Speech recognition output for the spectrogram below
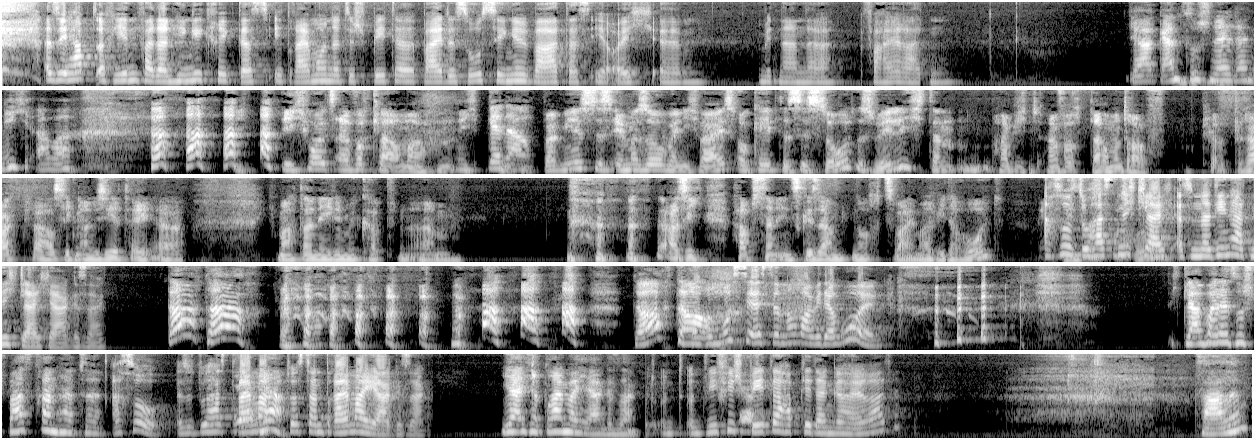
Also ihr habt auf jeden Fall dann hingekriegt, dass ihr drei Monate später beide so Single wart, dass ihr euch ähm, miteinander verheiraten. Ja, ganz so schnell dann nicht, aber. ich, ich wollte es einfach klar machen. Ich, genau. Bei mir ist es immer so, wenn ich weiß, okay, das ist so, das will ich, dann habe ich einfach Daumen drauf. Klar, klar signalisiert, hey, äh, ich mache da Nägel mit Köpfen. Ähm. also ich habe es dann insgesamt noch zweimal wiederholt. Ach so, du hast nicht gleich, also Nadine hat nicht gleich Ja gesagt. Doch, doch. doch, doch. Warum musst du es dann nochmal wiederholen? ich glaube, weil er so Spaß dran hatte. Ach so, also du hast dreimal, ja. du hast dann dreimal Ja gesagt. Ja, ich habe dreimal Ja gesagt. Und, und wie viel später ja. habt ihr dann geheiratet? Zahlen?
